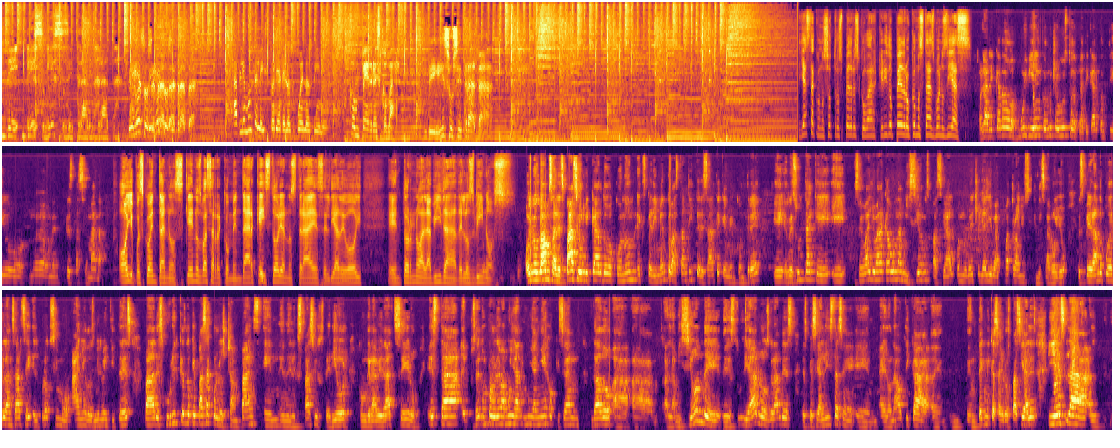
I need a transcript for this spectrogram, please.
De eso, se trata. De eso, se, trata. Hablemos de la historia de los buenos vinos. Con Pedro Escobar. De eso se trata. Ya está con nosotros Pedro Escobar. Querido Pedro, ¿cómo estás? Buenos días. Hola Ricardo, muy bien, con mucho gusto de platicar contigo nuevamente esta semana. Oye, pues cuéntanos, ¿qué nos vas a recomendar? ¿Qué historia nos traes el día de hoy en torno a la vida de los vinos? Hoy nos vamos al espacio, Ricardo, con un experimento bastante interesante que me encontré eh, resulta que eh, se va a llevar a cabo una misión espacial, bueno, de hecho ya lleva cuatro años en desarrollo, esperando poder lanzarse el próximo año 2023 para descubrir qué es lo que pasa con los champáns en, el espacio exterior con gravedad cero. Está eh, pues, es un problema muy, muy añejo que se han dado a, la misión de, estudiar los grandes especialistas en, aeronáutica, en técnicas aeroespaciales, y es la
